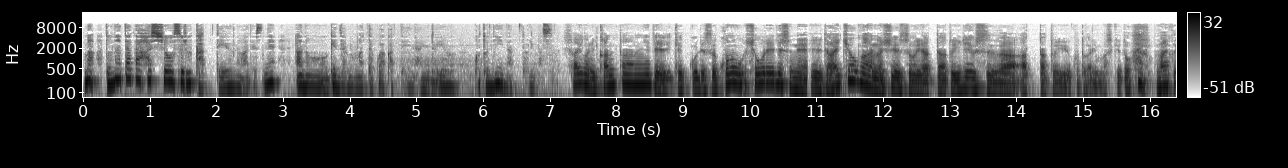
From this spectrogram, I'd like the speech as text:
まあ、どなたが発症するかっていうのはですね、あの、現在も全く分かっていないという、ことになっております。最後に簡単にで結構ですが、この症例ですね、えー、大腸がんの手術をやった後、イレウスがあったということがありますけど、はい、何か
